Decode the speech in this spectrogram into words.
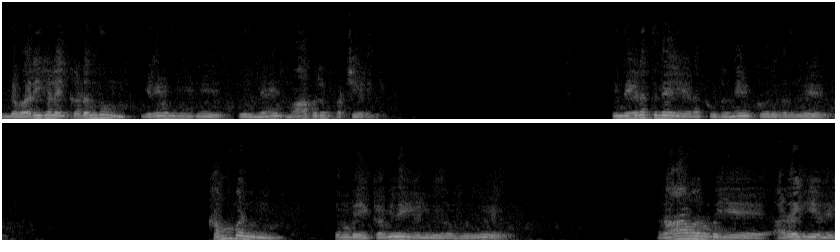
இந்த வரிகளை கடந்தும் இறைவன் மீது ஒரு மாபெரும் பற்றி அடைகிறது இந்த இடத்திலே எனக்கு ஒரு நினைவுக்கு வருகிறது கம்பன் தன்னுடைய கவிதை எழுதுகிற பொழுது ராமனுடைய அழகியலை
